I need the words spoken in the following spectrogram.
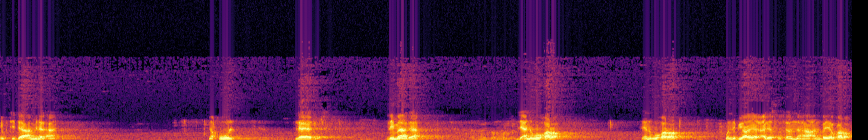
ابتداء من الآن. نقول لا يجوز. لماذا؟ لأنه غرر. لأنه غرر. والنبي عليه الصلاة والسلام نهى عن بيع الغرر.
